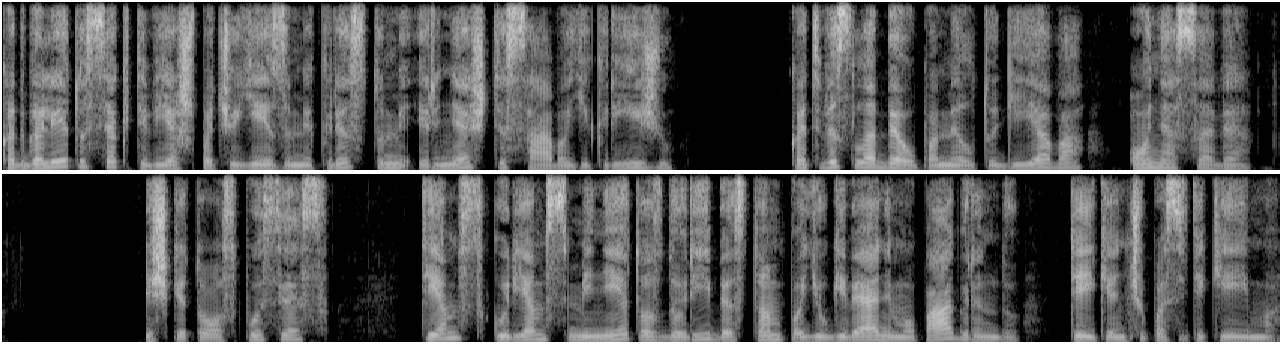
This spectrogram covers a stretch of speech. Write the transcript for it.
kad galėtų sekti viešpačiu Jėzumi Kristumi ir nešti savo į kryžių, kad vis labiau pamiltų Dievą, o ne save. Iš kitos pusės, tiems, kuriems minėtos darybės tampa jų gyvenimo pagrindu, teikiančių pasitikėjimą,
